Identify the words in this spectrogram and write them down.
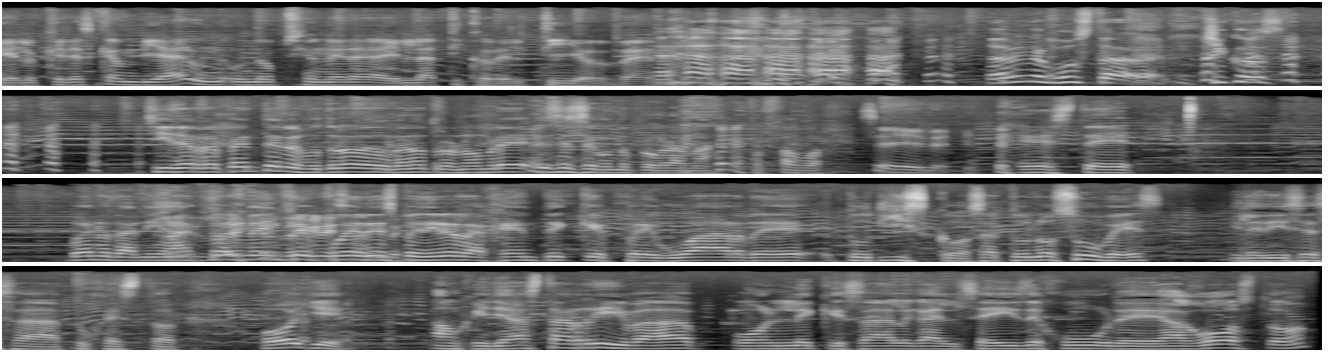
que lo querías cambiar, un- una opción era el látigo del tío. Dani. a mí me gusta. Chicos, si de repente en el futuro ven otro nombre, es el segundo programa, por favor. Sí, Este. Bueno, Dani, actualmente puedes pedir a la gente que preguarde tu disco. O sea, tú lo subes y le dices a tu gestor, oye, aunque ya está arriba, ponle que salga el 6 de, ju- de agosto.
